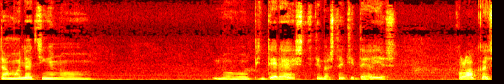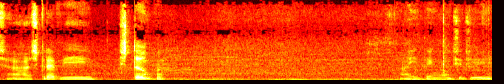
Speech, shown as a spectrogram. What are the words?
Dá uma olhadinha no, no Pinterest, tem bastante ideias coloca, ah, escreve estampa. Aí tem um monte de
